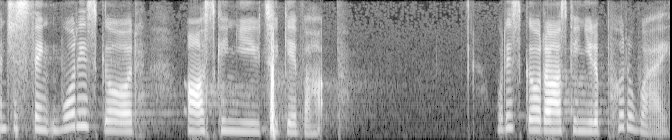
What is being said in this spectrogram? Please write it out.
and just think what is God asking you to give up? What is God asking you to put away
